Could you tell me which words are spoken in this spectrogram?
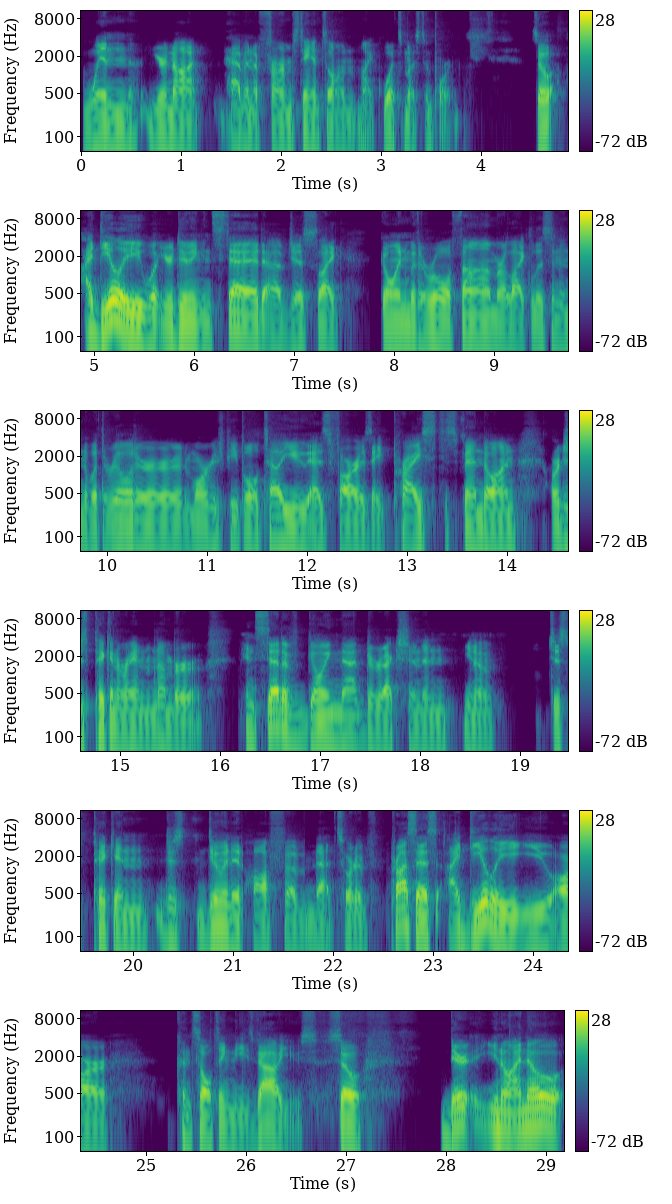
when you're not having a firm stance on like what's most important. So ideally, what you're doing instead of just like going with a rule of thumb or like listening to what the realtor or the mortgage people tell you as far as a price to spend on or just picking a random number instead of going that direction and you know just picking just doing it off of that sort of process ideally you are consulting these values so there you know i know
